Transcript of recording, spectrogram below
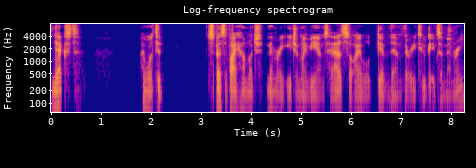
Next, I want to specify how much memory each of my VMs has, so I will give them 32 gigs of memory.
